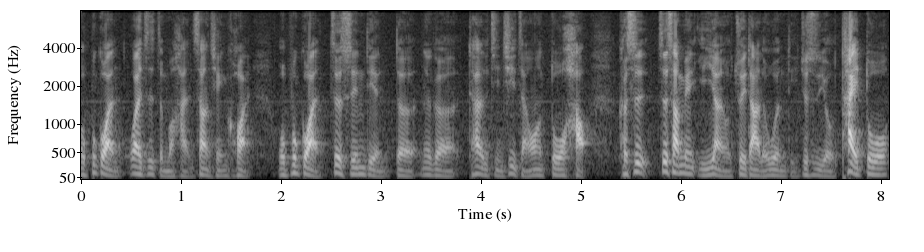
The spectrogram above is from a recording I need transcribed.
我不管外资怎么喊上千块，我不管这时间点的那个它的景气展望多好，可是这上面一样有最大的问题，就是有太多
